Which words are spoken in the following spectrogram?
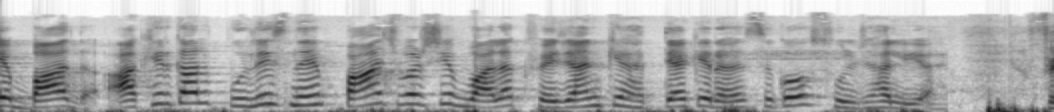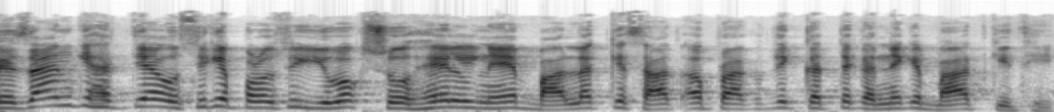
के बाद आखिरकार पुलिस ने पाँच वर्षीय बालक फैजान की हत्या के रहस्य को सुलझा लिया है। फैजान की हत्या उसी के पड़ोसी युवक सोहेल ने बालक के साथ अप्राकृतिक कृत्य करने के बाद की थी।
